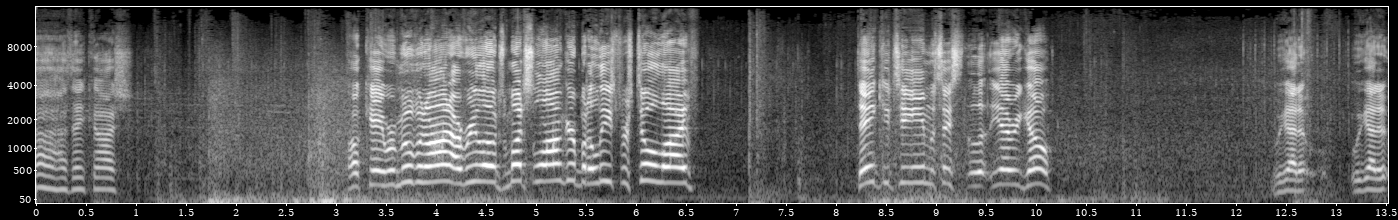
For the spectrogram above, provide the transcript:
Ah, thank gosh. Okay, we're moving on. Our reload's much longer, but at least we're still alive. Thank you, team. Let's say, yeah, there we go. We got it. We got it.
